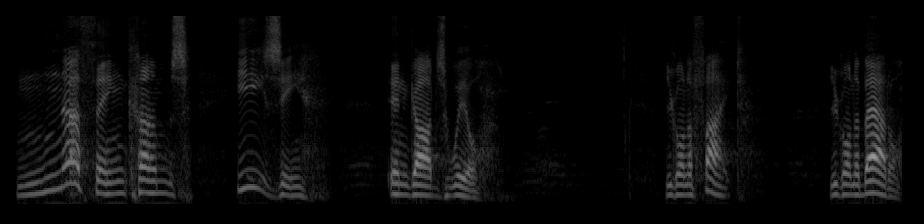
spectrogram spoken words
nothing comes easy in God's will. You're going to fight. You're going to battle.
